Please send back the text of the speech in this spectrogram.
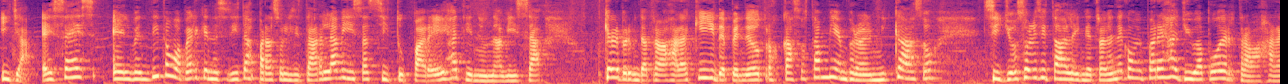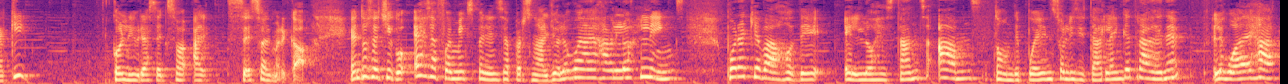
y ya, ese es el bendito papel que necesitas para solicitar la visa si tu pareja tiene una visa que le permita trabajar aquí, depende de otros casos también, pero en mi caso, si yo solicitaba la Ingetragende con mi pareja, yo iba a poder trabajar aquí con libre acceso al, mercado. Entonces chicos, esa fue mi experiencia personal. Yo les voy a dejar los links por aquí abajo de los stands AMS donde pueden solicitar la Ingetragende. Les voy a dejar,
